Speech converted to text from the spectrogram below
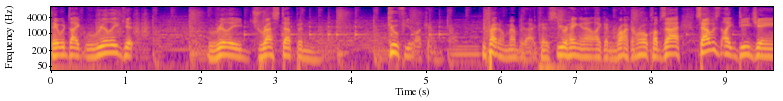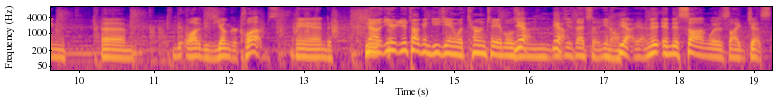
They would like really get really dressed up and goofy looking. You probably don't remember that because you were hanging out like in rock and roll clubs. I, so I was like DJing um, a lot of these younger clubs, and Now, you're, you're talking DJing with turntables. Yeah, and yeah. That's a, you know, yeah, yeah. And, thi- and this song was like just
